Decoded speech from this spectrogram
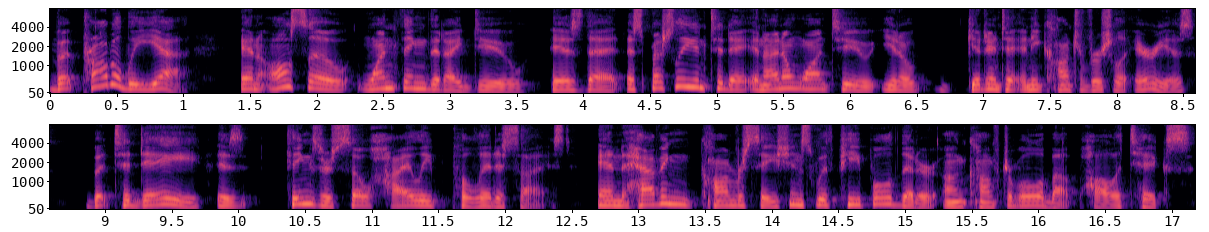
but probably yeah. And also, one thing that I do is that, especially in today, and I don't want to, you know, get into any controversial areas, but today is things are so highly politicized and having conversations with people that are uncomfortable about politics,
